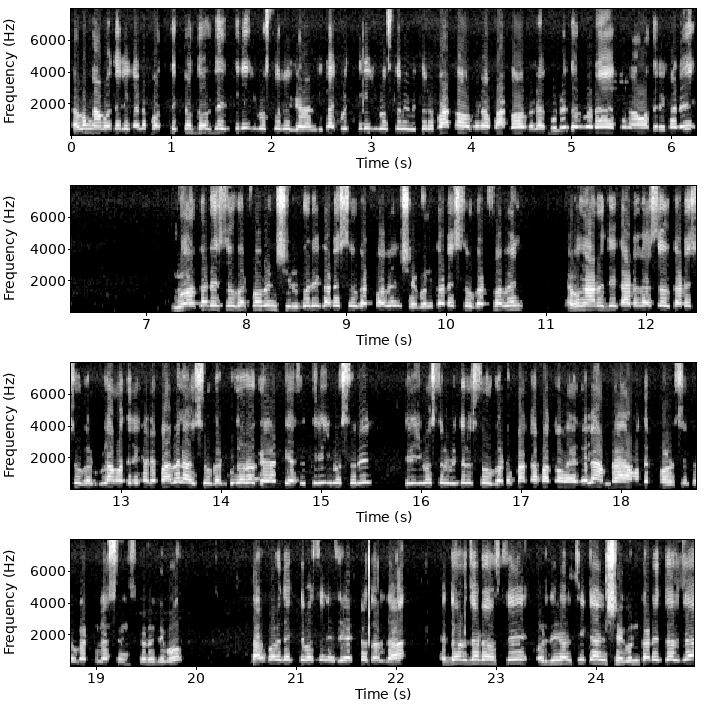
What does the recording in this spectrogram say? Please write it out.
এবং আমাদের এখানে প্রত্যেকটা দরজায় তিরিশ বছরের গ্যারান্টি থাকবে। তিরিশ বছরের ভিতরে ফাঁকা হবে না ফাঁকা হবে না, ঘুরে ধরবে না। এখন আমাদের এখানে লোহা কাঠের চৌকাঠ পাবেন, শিলকড়ি কাঠের চৌকাঠ পাবেন, সেগুন কাঠের চৌকাঠ পাবেন। এবং আরও যে কাঠের আছে, ওই কাঠের চৌকাঠগুলো আমাদের এখানে পাবেন। ওই চৌকাঠ গুলোরও গ্যারান্টি আছে তিরিশ বছরের। তিরিশ বছরের ভিতরে চৌকাঠ ফাঁকা ফাঁকা হয়ে গেলে আমরা আমাদের খরচে চৌকাঠগুলো চেঞ্জ করে দিব। তারপরে দেখতে পাচ্ছেন এই যে একটা দরজা। দরজাটা হচ্ছে অরিজিনাল চিটান সেগুন কাঠের দরজা।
